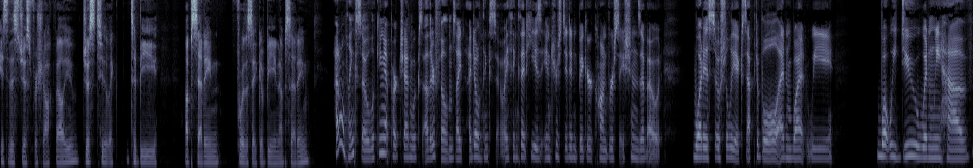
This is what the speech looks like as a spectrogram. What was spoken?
is this just for shock value just to like to be upsetting for the sake of being upsetting I don't think so. Looking at Park Chan Wook's other films, I, I don't think so. I think that he is interested in bigger conversations about what is socially acceptable and what we what we do when we have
